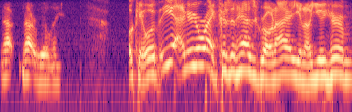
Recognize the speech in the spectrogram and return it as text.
not not really. Okay, well, yeah, you're right because it has grown. I, you know, you hear him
